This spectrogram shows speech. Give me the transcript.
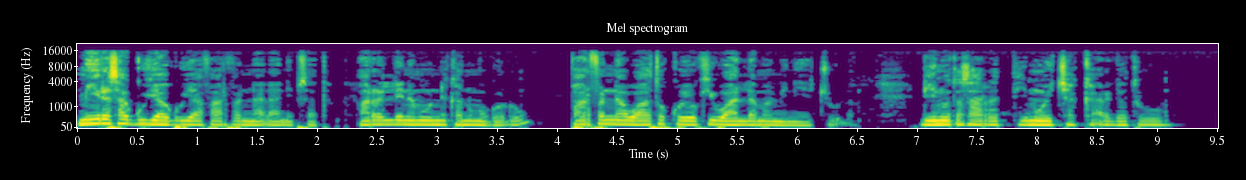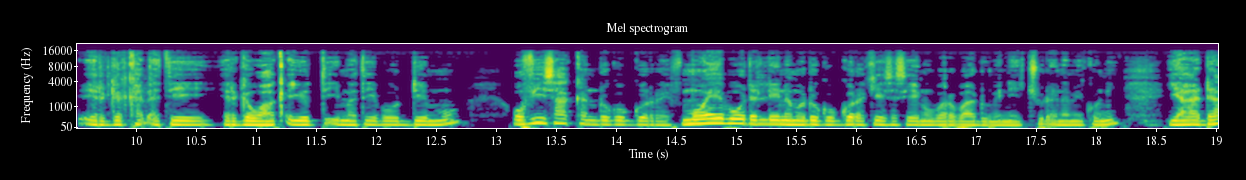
miira isaa guyyaa guyyaa faarfannaadhaan ibsata. Har'allee namoonni kanuma godhu faarfannaa waa tokko yookiin waan lama mini jechuudha. Diinota isaarratti moo'icha akka argatu erga kadhatee erga waaqayyotti himatee booddee immoo ofiisaa kan dogoggorreef mo'ee boodallee nama dogoggora keessa seenuu barbaadu mini jechuudha namni kun yaada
